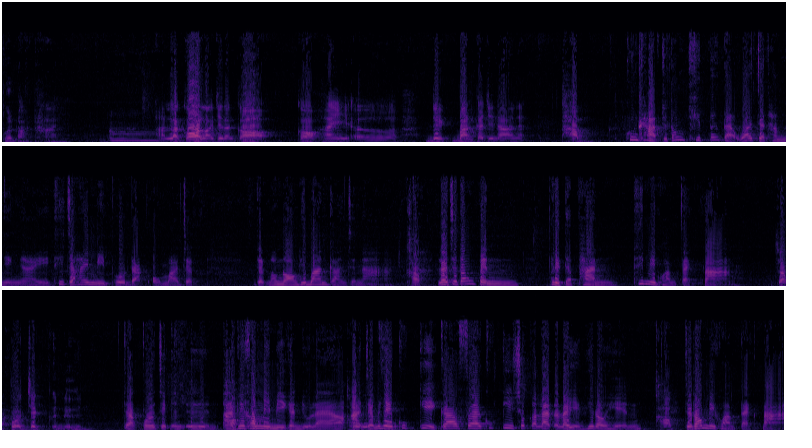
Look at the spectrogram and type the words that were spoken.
พืชผักไทยอ๋ออ่าแล้วก็หลังจากนั้นก็ ก็ให้เอ่อเด็กบ้านกาญจนาเนี่ยทำคุณขาบจะต้องคิดตั้งแต่ว่าจะทำยังไง ที่จะให้มีโปรดักต์ออกมาจากจากน้องๆที่บ้านการจนาครับ แล้วจะต้องเป็น ผลิตภัณฑ์ที่มีความแตกต่าง จากโปรเจกต์อื่น จากโปรเจกต์อื่นๆอะครับที่เขามีมีกันอยู่แล้ว ถูก อาจจะไม่ใช่คุกกี้กาแฟคุกกี้ช็อกโกแลตอะไรอย่างที่เราเห็น ๆ ครับ จะต้องมีความแตกต่าง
